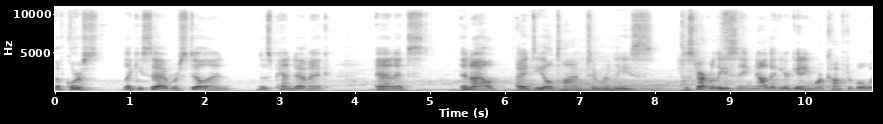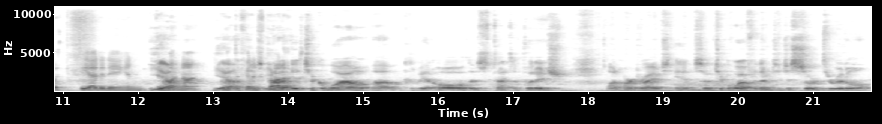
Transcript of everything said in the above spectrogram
of course like you said we're still in this pandemic and it's an ideal time to release to start releasing now that you're getting more comfortable with the editing and, and whatnot Yeah. with the finished and, you know, it took a while um, because we had all this tons of footage on hard drives, and so it took a while for them to just sort through it all.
